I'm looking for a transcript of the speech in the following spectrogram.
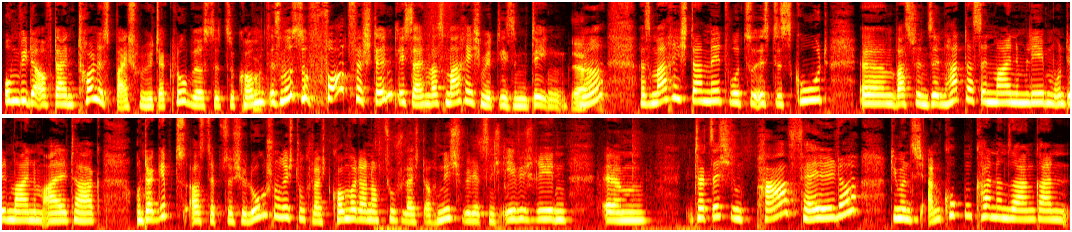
Um wieder auf dein tolles Beispiel mit der Klobürste zu kommen, es muss sofort verständlich sein, was mache ich mit diesem Ding? Ja. Ne? Was mache ich damit? Wozu ist es gut? Ähm, was für einen Sinn hat das in meinem Leben und in meinem Alltag? Und da gibt es aus der psychologischen Richtung, vielleicht kommen wir da noch zu, vielleicht auch nicht, will jetzt nicht ewig reden, ähm, tatsächlich ein paar Felder, die man sich angucken kann und sagen kann,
